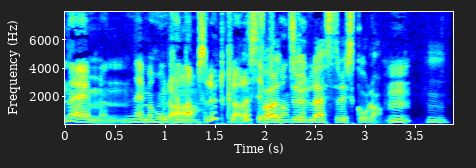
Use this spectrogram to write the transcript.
Nej men Nej men hon bra. kan absolut klara sig på För att spanska. du läste det i skolan? Mm, Mm.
